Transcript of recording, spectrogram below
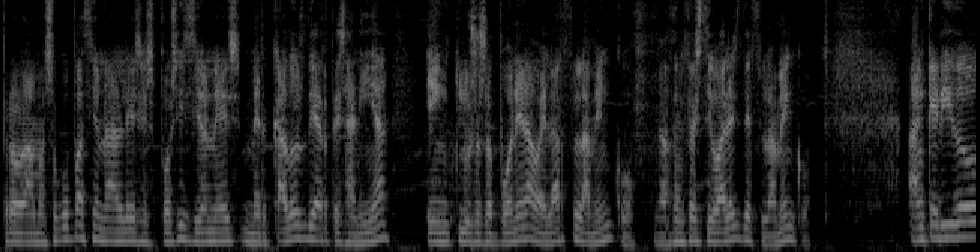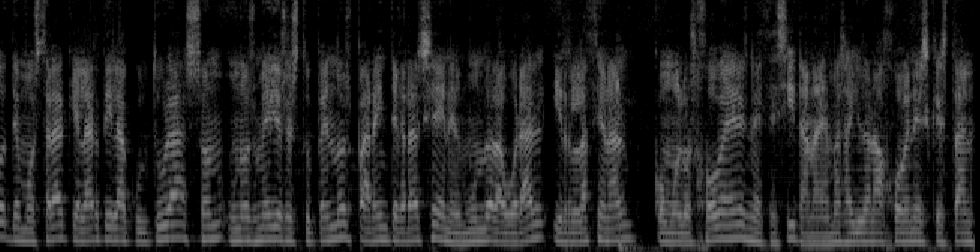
programas ocupacionales, exposiciones, mercados de artesanía e incluso se oponen a bailar flamenco, hacen festivales de flamenco. Han querido demostrar que el arte y la cultura son unos medios estupendos para integrarse en el mundo laboral y relacional como los jóvenes necesitan. Además ayudan a jóvenes que están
